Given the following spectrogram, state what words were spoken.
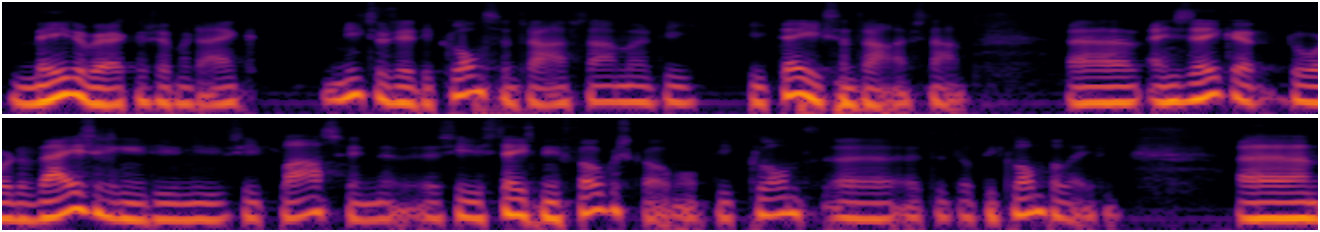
medewerker, zeg maar, eigenlijk niet zozeer die klant centraal heeft staan, maar die IT centraal heeft staan. Eh, en zeker door de wijzigingen die je nu ziet plaatsvinden, eh, zie je steeds meer focus komen op die, klant, eh, op die klantbeleving. Ehm,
